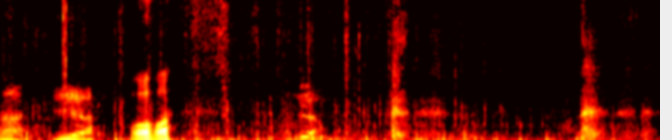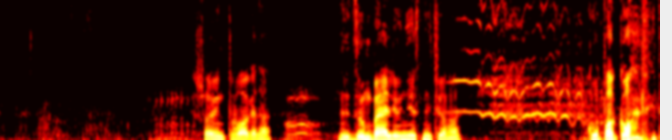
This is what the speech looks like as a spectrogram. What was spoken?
А, Є. Ого. Що він творить, га? Не зомбелів ніс нічого. Купа коней тут.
